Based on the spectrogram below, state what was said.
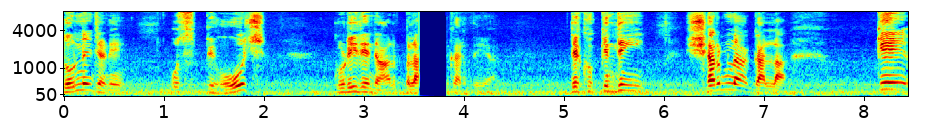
ਦੋਨੇ ਜਣੇ ਉਸ ਬੇਹੋਸ਼ ਕੁੜੀ ਦੇ ਨਾਲ ਬਲਾਤਕਾਰ ਕਰਦੇ ਆ। ਦੇਖੋ ਕਿੰਨੀ ਸ਼ਰਮਨਾਕ ਗੱਲ ਆ ਕਿ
